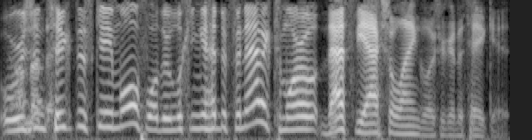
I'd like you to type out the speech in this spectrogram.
Origin take this game off while they're looking ahead to Fnatic tomorrow. That's the actual angle if you're gonna take it.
